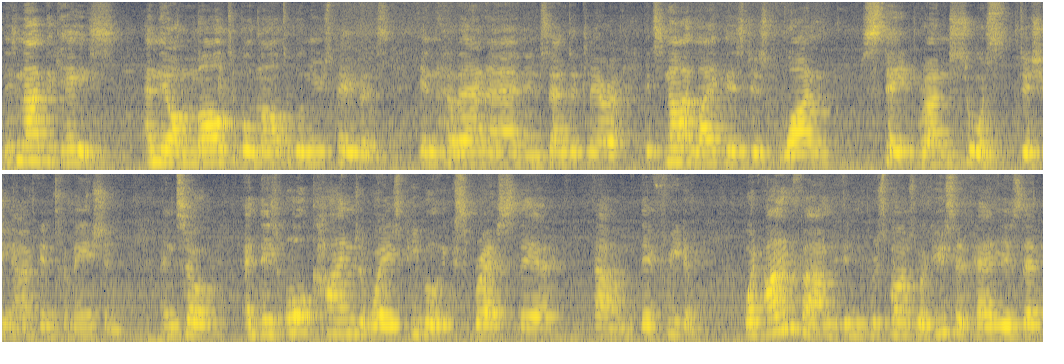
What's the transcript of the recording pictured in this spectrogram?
This is not the case. And there are multiple, multiple newspapers in Havana and in Santa Clara. It's not like there's just one state-run source dishing out information. And so, and there's all kinds of ways people express their, um, their freedom. What I found in response to what you said, Patty, is that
